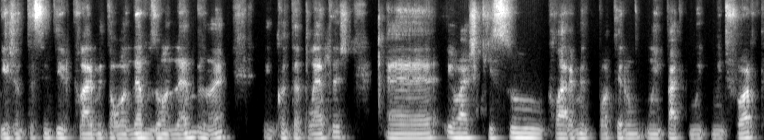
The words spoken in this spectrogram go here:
e a gente a sentir claramente ou andamos ou andamos, não é? Enquanto atletas, uh, eu acho que isso claramente pode ter um, um impacto muito, muito forte.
